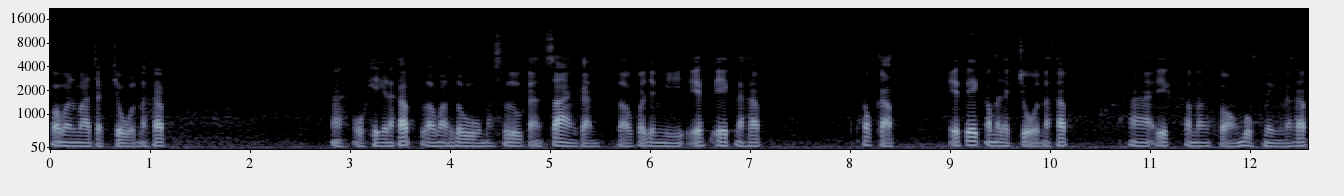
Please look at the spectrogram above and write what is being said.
ว่ามันมาจากโจทย์นะครับอะโอเคนะครับ เรามาดูมาดูการสร้างกัน เราก็จะมี f(x) นะครับ เท่ากับ f(x) เอามาจากโจทย์นะครับ 5x กำลัง2บวก1นะครับ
